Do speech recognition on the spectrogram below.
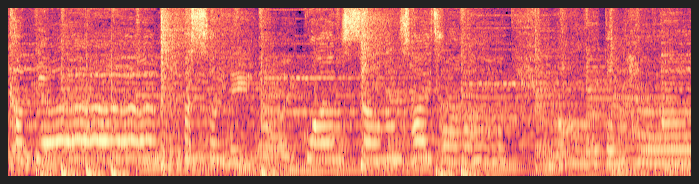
给养，不需你来关心猜测我动向。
